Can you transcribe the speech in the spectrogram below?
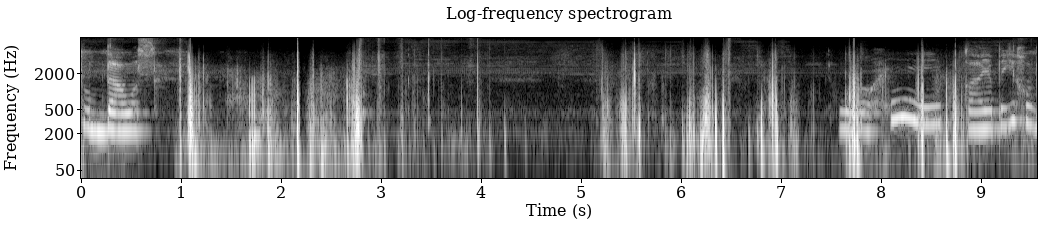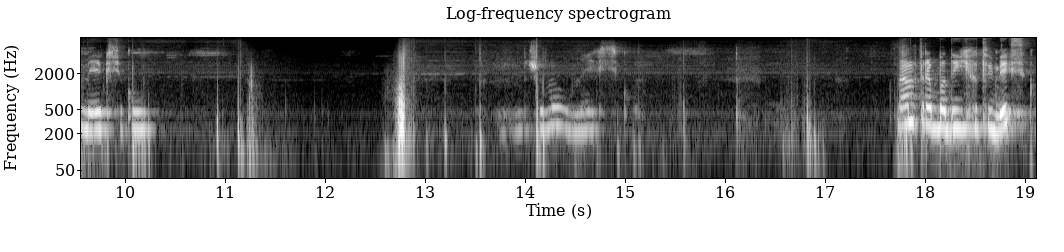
Тут Даллас. Охей, пока я поїхав в Мексику. Біжимо в Мексику. Нам треба доїхати в Мексику,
